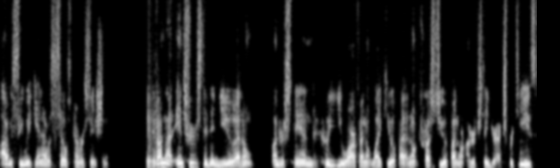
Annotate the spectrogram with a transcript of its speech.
obviously we can't have a sales conversation. If I'm not interested in you, I don't understand who you are, if I don't like you, if I don't trust you, if I don't understand your expertise,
